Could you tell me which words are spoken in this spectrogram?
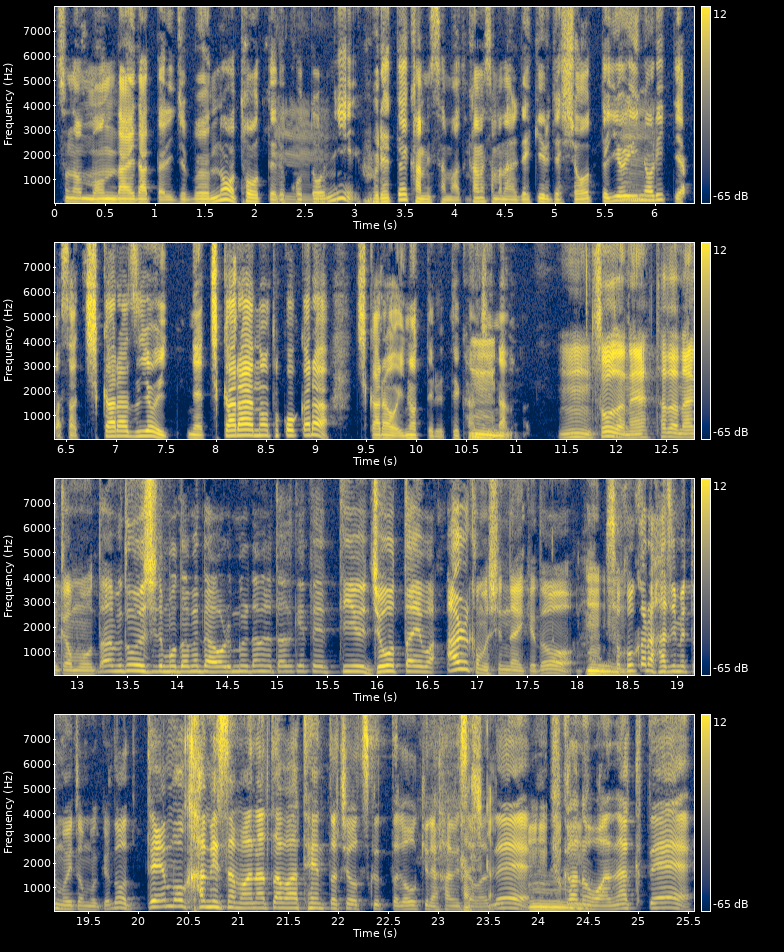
その問題だったり、自分の通ってることに触れて神様、神様ならできるでしょうっていう祈りってやっぱさ、力強い、ね、力のとこから力を祈ってるっていう感じになるの。うん、そうだね。ただなんかもう、ダメどうしてもうダメだ、俺もうダメだ、助けてっていう状態はあるかもしれないけど、うんそこから始めてもいいと思うけど、でも神様、あなたは天と地を作った大きな神様でうん、不可能はなくて、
